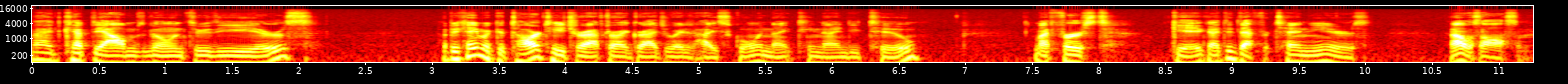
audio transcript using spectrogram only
I had kept the albums going through the years. I became a guitar teacher after I graduated high school in 1992. My first gig. I did that for 10 years. That was awesome.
